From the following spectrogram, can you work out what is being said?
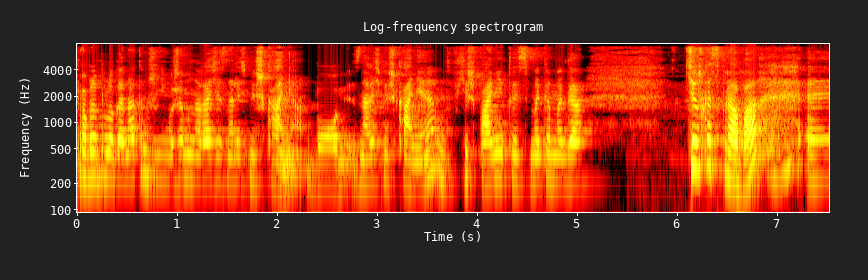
problem polega na tym, że nie możemy na razie znaleźć mieszkania, bo znaleźć mieszkanie w Hiszpanii to jest mega, mega ciężka sprawa, e,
